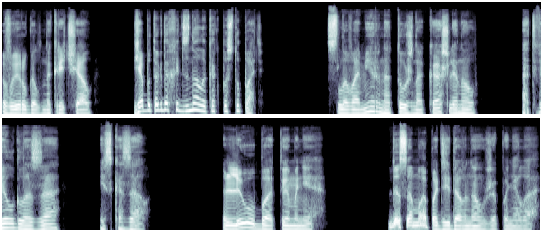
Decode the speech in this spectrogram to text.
выругал, накричал. Я бы тогда хоть знала, как поступать. Словомир натужно кашлянул, отвел глаза и сказал. Люба ты мне. Да сама поди давно уже поняла.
